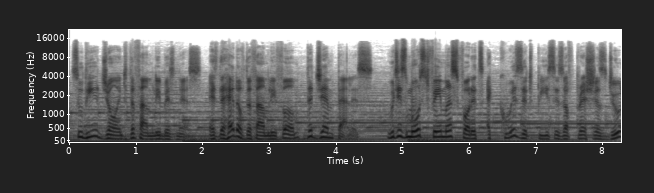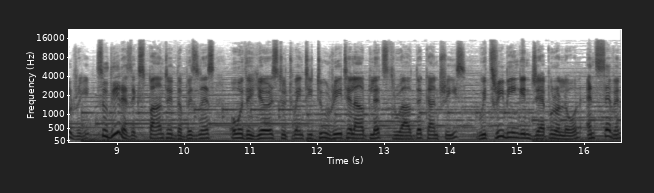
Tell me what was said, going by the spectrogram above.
Sudhir joined the family business as the head of the family firm, the Gem Palace which is most famous for its exquisite pieces of precious jewelry, Sudhir has expanded the business over the years to 22 retail outlets throughout the countries, with 3 being in Jaipur alone and 7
